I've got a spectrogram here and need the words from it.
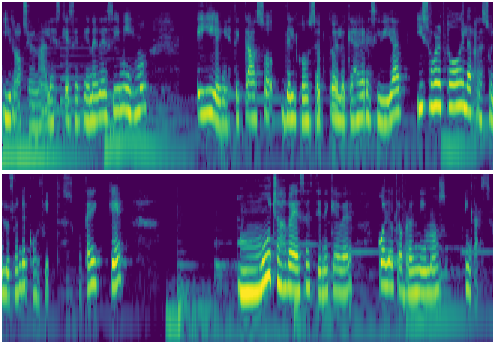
irracionales que se tiene de sí mismo y en este caso del concepto de lo que es agresividad y sobre todo de la resolución de conflictos, Que muchas veces tiene que ver con lo que aprendimos en casa.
